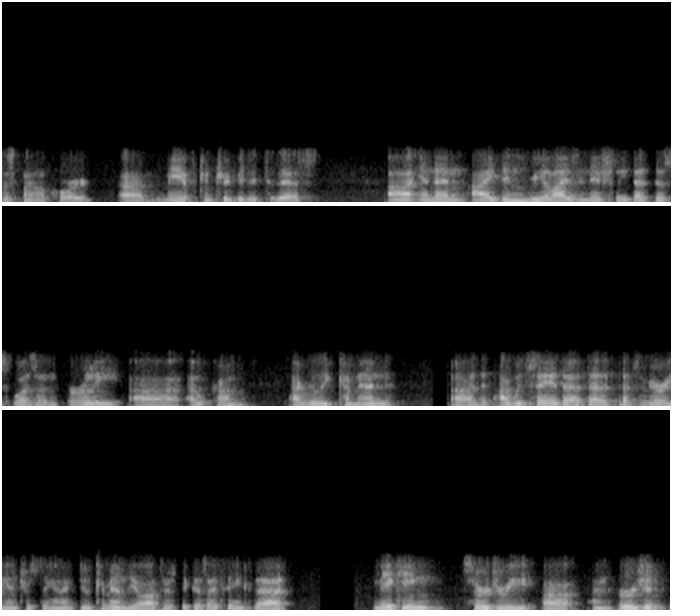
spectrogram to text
the spinal cord uh, may have contributed to this. Uh, and then I didn't realize initially that this was an early uh, outcome. I really commend uh, I would say that, that that's very interesting, and I do commend the authors because I think that making surgery uh, an urgent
